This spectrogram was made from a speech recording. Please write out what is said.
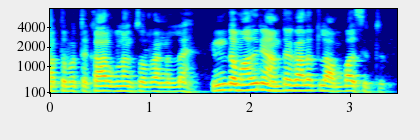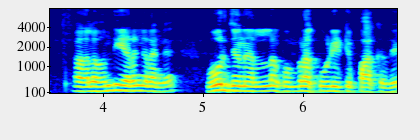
மற்ற மற்ற கார்கள்லாம் சொல்கிறாங்கல்ல இந்த மாதிரி அந்த காலத்தில் அம்பாசிட்டர் அதில் வந்து இறங்குறாங்க. ஊர் ஜனம் எல்லாம் கும்பலாக கூடிட்டு பார்க்குது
